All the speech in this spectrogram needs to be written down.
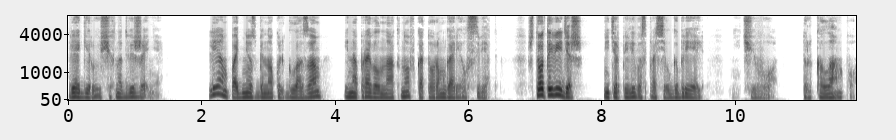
реагирующих на движение. Лиам поднес бинокль к глазам и направил на окно, в котором горел свет. «Что ты видишь?» — нетерпеливо спросил Габриэль. «Ничего, только лампу».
